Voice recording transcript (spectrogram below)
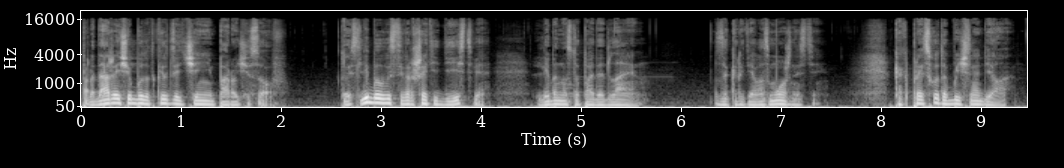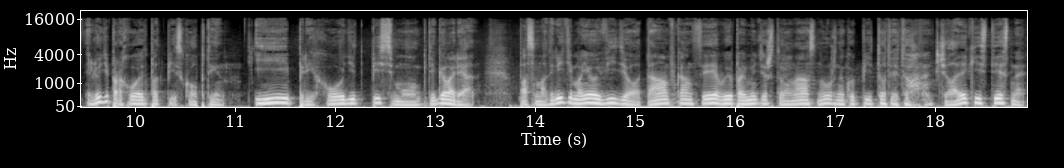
продажи еще будут открыты в течение пару часов. То есть либо вы совершаете действие, либо наступает дедлайн закрытия возможностей. Как происходит обычное дело. Люди проходят подписку opt-in. И приходит письмо, где говорят, посмотрите мое видео, там в конце вы поймете, что у нас нужно купить то-то и то. Человек, естественно,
